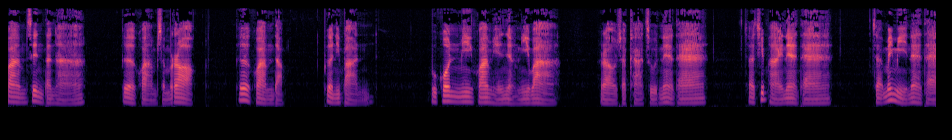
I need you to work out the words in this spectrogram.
ความสิ้นตัณหา เพื่อความสำรอก เพื่อความดับ เพื่อนิพพานบุคคลมีความเห็นอย่างนี้ว่า เราจะขาดสูญแน่แท้ จะชิบหายแน่แท้ จะไม่มีแน่แท้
